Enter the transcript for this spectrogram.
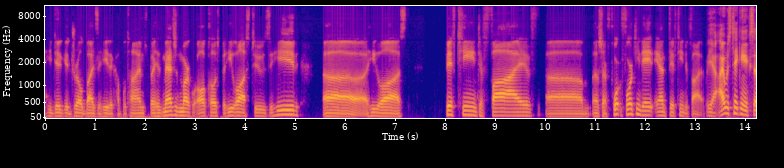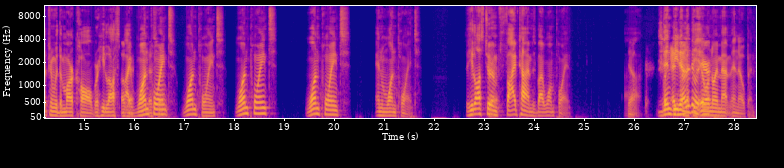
He did get drilled by Zahid a couple times, but his matches with Mark were all close. But he lost to Zahid. Uh, he lost fifteen to five. Um, oh, sorry, four, fourteen to eight and fifteen to five. Yeah, I was taking exception with the Mark Hall where he lost by Okay, one that's point, one point, one point, one point, and one point. So he lost to him five times by one point. Yeah. Uh, then beat him at the Aaron- Illinois Matman Open.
